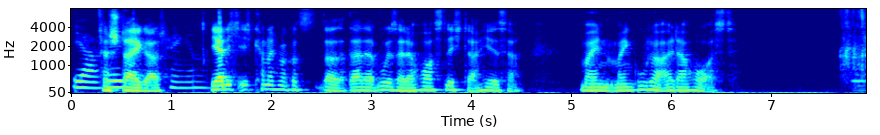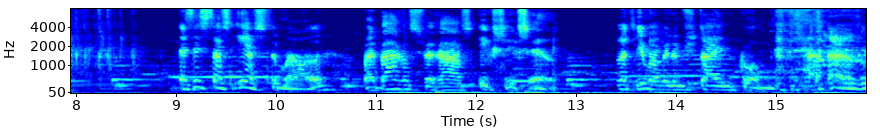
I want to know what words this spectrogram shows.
ja, versteigert. Weltempfänger. Ja, ich, ich kann euch mal kurz. Da, da, da, wo ist er? Der Horst Lichter. Hier ist er. Mein, mein guter alter Horst. Es ist das erste Mal bei Barens Ferrars XXL, dass jemand mit einem Stein kommt. Also,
